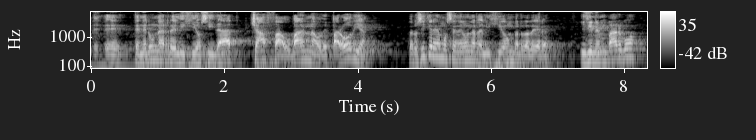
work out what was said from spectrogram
eh, eh, tener una religiosidad chafa o vana o de parodia. Pero sí queremos tener una religión verdadera. Y sin embargo,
